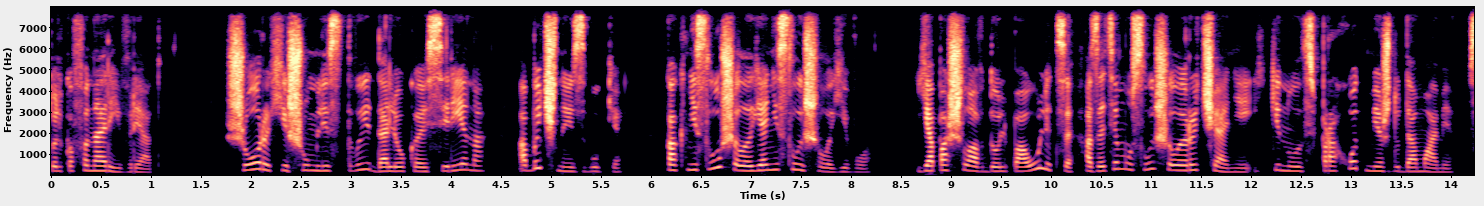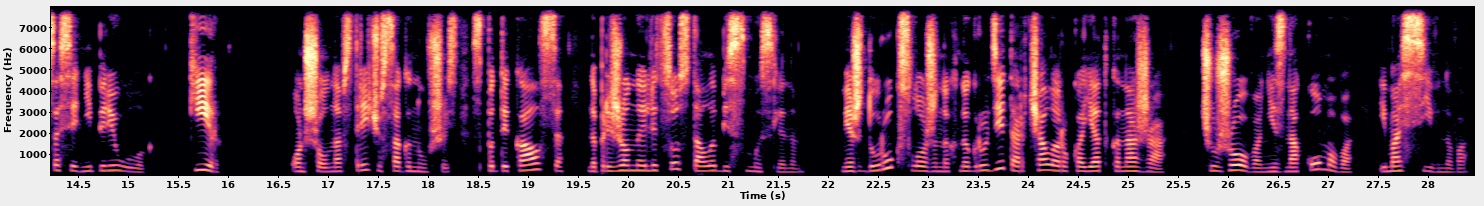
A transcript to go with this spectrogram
только фонари в ряд. Шорохи, шум листвы, далекая сирена – обычные звуки – как не слушала, я не слышала его. Я пошла вдоль по улице, а затем услышала рычание и кинулась в проход между домами, в соседний переулок. «Кир!» Он шел навстречу, согнувшись, спотыкался, напряженное лицо стало бессмысленным. Между рук, сложенных на груди, торчала рукоятка ножа, чужого, незнакомого и массивного.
